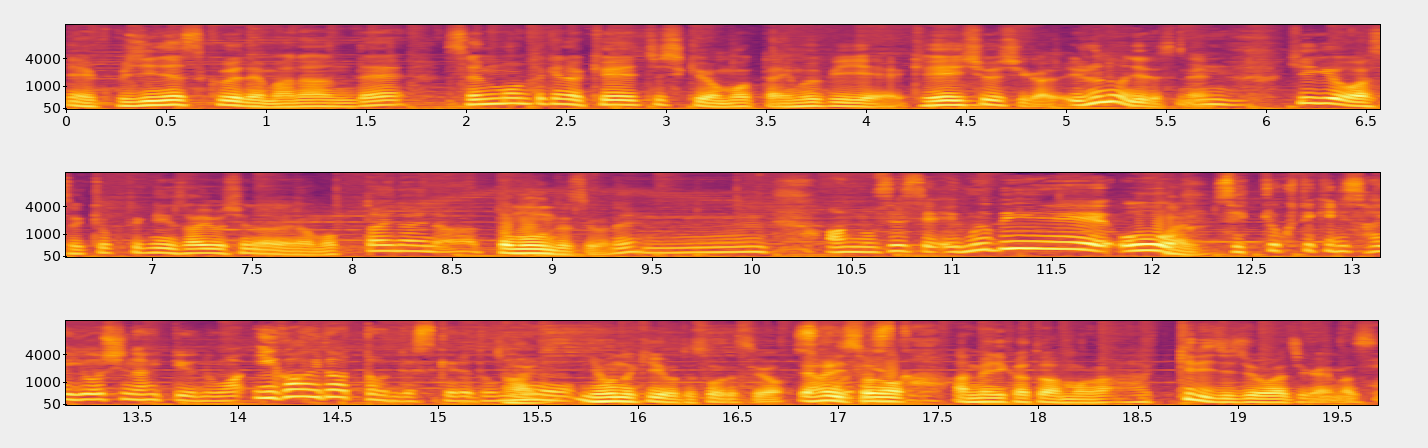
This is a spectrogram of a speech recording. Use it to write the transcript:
えビジネススクールで学んで専門的な経営知識を持った MBA 経営修士がいるのにですね、うん、企業は積極的に採用しないのはもったいないなと思うんですよね。あの先生 MBA を積極的に採用しないっていうのは意外だったんですけれども、はい、日本の企業ってそうですよ。やはりそのアメリカとはもうはっきり事情が違います。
